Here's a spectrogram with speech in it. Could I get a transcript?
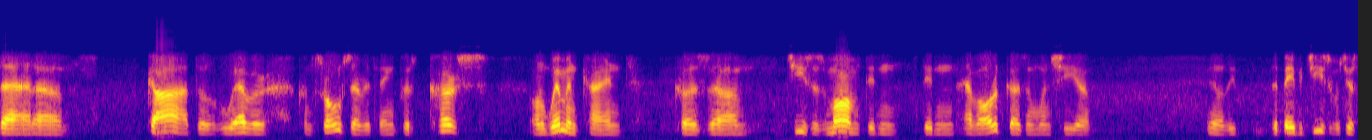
that uh, God or whoever controls everything put curse on womankind because um, Jesus' mom didn't didn't have orgasm when she, uh, you know, the, the baby Jesus was just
